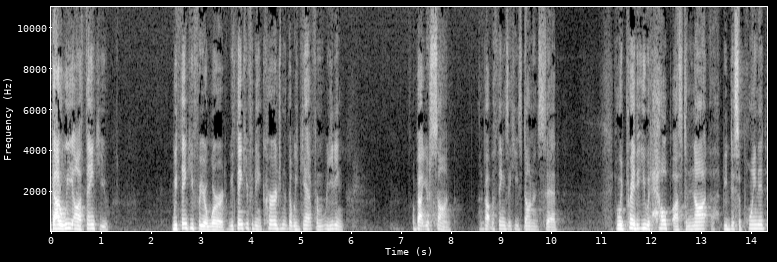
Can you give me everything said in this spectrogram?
God, we uh, thank you. We thank you for your word. We thank you for the encouragement that we get from reading about your son and about the things that he's done and said. And we pray that you would help us to not be disappointed,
